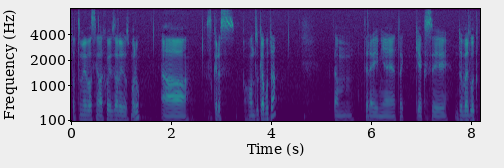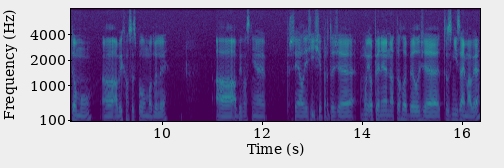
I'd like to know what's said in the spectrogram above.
potom mě vlastně Lachovi vzali do sboru. A skrz Honzu Kabuta, tam, který mě tak jaksi dovedl k tomu, abychom se spolu modlili a abych vlastně přijal Ježíše, protože můj opinion na tohle byl, že to zní zajímavě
